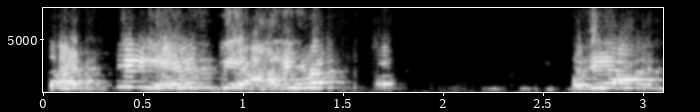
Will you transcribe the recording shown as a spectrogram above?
தட்டி எழுப்பிய அறிவர் பெரியார்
